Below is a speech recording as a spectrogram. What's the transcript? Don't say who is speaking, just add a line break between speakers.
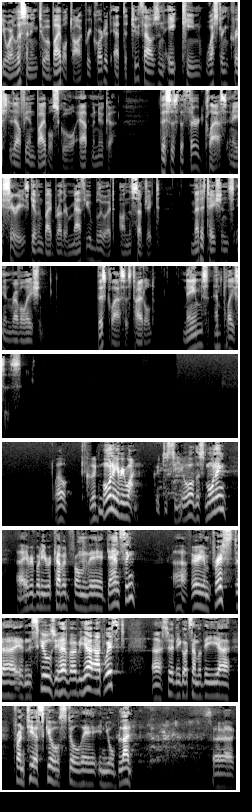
You are listening to a Bible talk recorded at the 2018 Western Christadelphian Bible School at Manuka. This is the third class in a series given by Brother Matthew Blewett on the subject Meditations in Revelation. This class is titled Names and Places.
Well, good morning, everyone. Good to see you all this morning. Uh, everybody recovered from their dancing. Uh, very impressed uh, in the skills you have over here out west. Uh, certainly got some of the uh, frontier skills still there in your blood. So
